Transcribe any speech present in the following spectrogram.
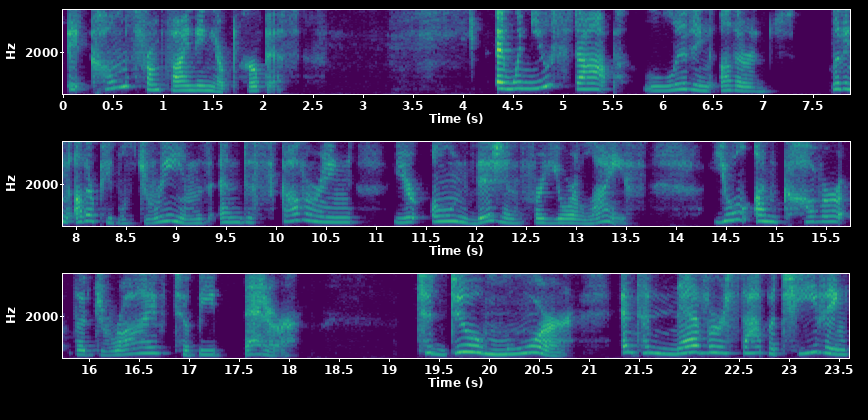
it comes from finding your purpose. And when you stop living other living other people's dreams and discovering your own vision for your life, you'll uncover the drive to be better, to do more, and to never stop achieving,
